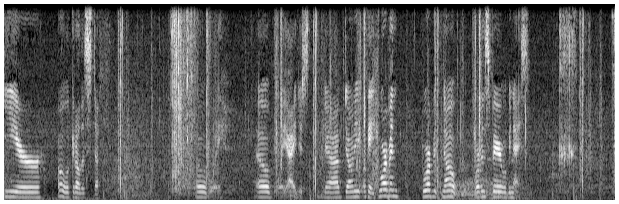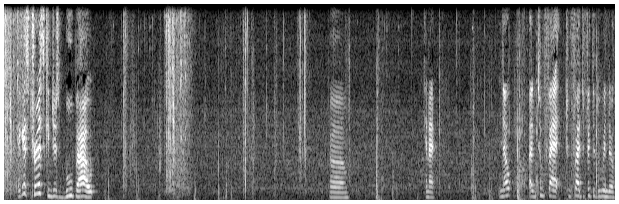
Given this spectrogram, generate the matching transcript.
here? Oh, look at all this stuff. Oh boy. Oh boy, I just, yeah, don't even, okay, Dwarven, Dwarven, no, Dwarven Spirit would be nice. I guess Triss can just boop out. Um, can I? Nope, I'm too fat, too fat to fit through the window.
